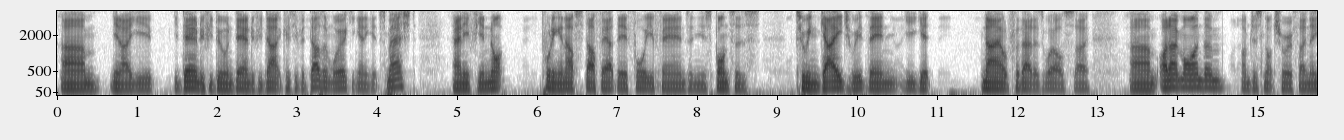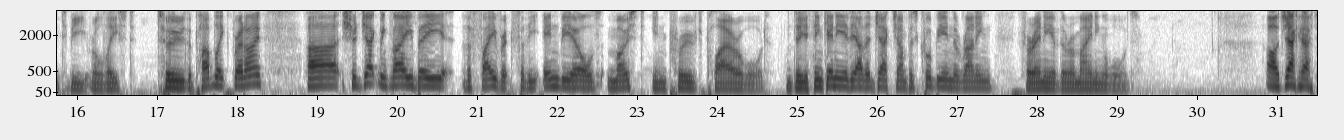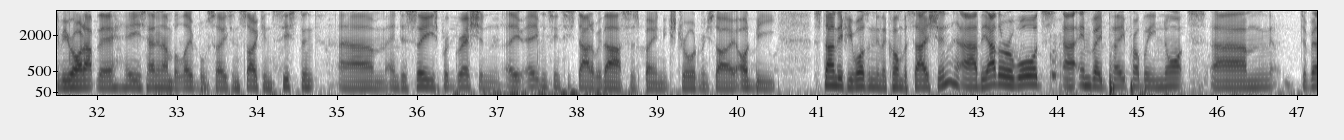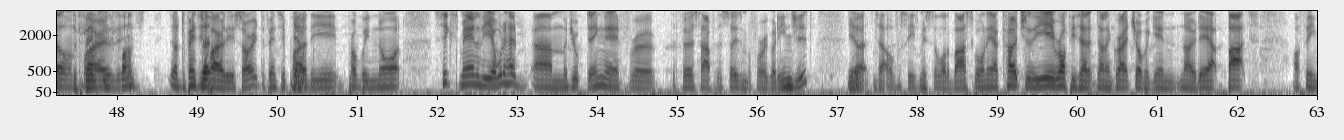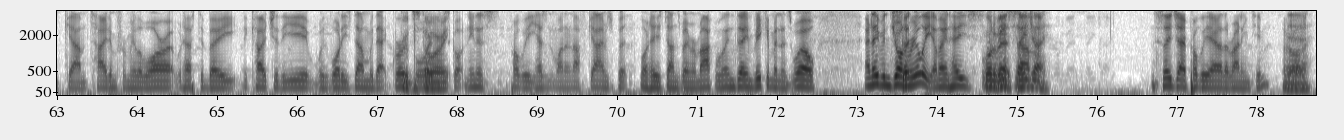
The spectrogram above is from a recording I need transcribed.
um, you know, you, you're damned if you do and damned if you don't, because if it doesn't work, you're going to get smashed. And if you're not putting enough stuff out there for your fans and your sponsors to engage with, then you get nailed for that as well. So, um, I don't mind them. I'm just not sure if they need to be released to the public, Breno. Uh, should Jack McVeigh be the favourite for the NBL's Most Improved Player Award? Do you think any of the other Jack jumpers could be in the running for any of the remaining awards? Oh, Jack would have to be right up there. He's had an unbelievable season, so consistent, um, and to see his progression even since he started with us has been extraordinary. So I'd be stunned if he wasn't in the conversation. Uh, the other awards, uh, MVP probably not. Um, development Defensive player? Uh, defensive That- player of the year. Sorry, defensive player Yep. of the year probably not. Sixth man of the year. I would have had um, Majok Deng there for the first half of the season before he got injured. Yeah. But uh, obviously he's missed a lot of basketball now. Coach of the year, Rothy's had done a great job again, no doubt. But I think um, Tatum from Illawarra would have to be the coach of the year with what he's done with that group. Good or even story. Scott Ninnis probably hasn't won enough games, but what he's done's been remarkable. And Dean Vickerman as well, and even John So- Riley. I mean, he's What about he's, um, CJ? CJ probably out of the running, Tim. Righto.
